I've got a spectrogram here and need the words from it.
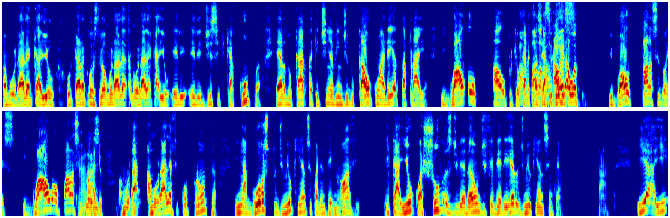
a muralha caiu. O cara construiu a muralha, a muralha caiu. Ele, ele disse que a culpa era do cara que tinha vendido cal com areia da praia, igual ao. Porque o ah, cara que fazia cal era outro. Igual ao Palace 2. Igual ao Palace Caralho. 2. A muralha, a muralha ficou pronta em agosto de 1549 e caiu com as chuvas de verão de fevereiro de 1550. Tá? E aí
